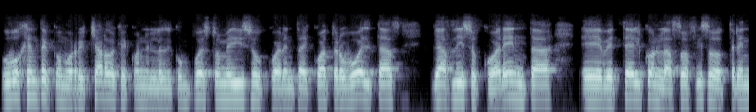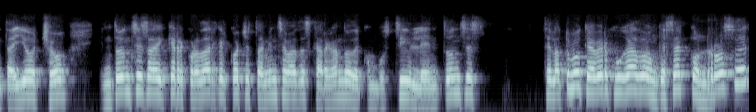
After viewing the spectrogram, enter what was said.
Hubo gente como Richardo que con el, compuesto me hizo 44 vueltas, Gasly hizo 40, eh, Betel con la soft hizo 38. Entonces hay que recordar que el coche también se va descargando de combustible. Entonces se la tuvo que haber jugado, aunque sea con Russell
